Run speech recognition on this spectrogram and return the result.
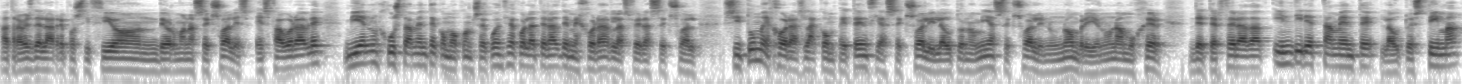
a través de la reposición de hormonas sexuales es favorable, vienen justamente como consecuencia colateral de mejorar la esfera sexual. Si tú mejoras la competencia sexual y la autonomía sexual en un hombre y en una mujer de tercera edad, indirectamente la autoestima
